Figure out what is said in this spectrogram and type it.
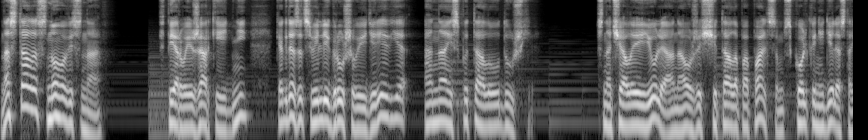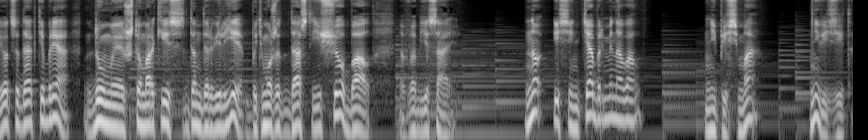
Настала снова весна. В первые жаркие дни, когда зацвели грушевые деревья, она испытала удушье. С начала июля она уже считала по пальцам, сколько недель остается до октября, думая, что маркиз Дандервилье, быть может, даст еще бал в Абьесаре. Но и сентябрь миновал. Ни письма, ни визита.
